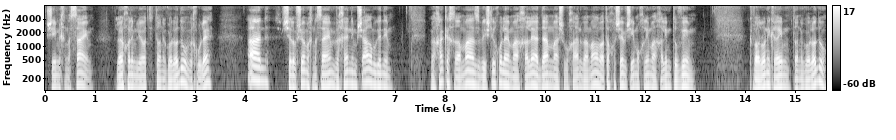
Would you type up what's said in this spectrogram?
שעם מכנסיים לא יכולים להיות תרנגול הודו וכולי? עד שלבשו המכנסיים וכן עם שאר הבגדים. ואחר כך רמז והשליכו להם מאכלי אדם מהשולחן, ואמר לו, אתה חושב שאם אוכלים מאכלים טובים, כבר לא נקראים תרנגול הודו?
